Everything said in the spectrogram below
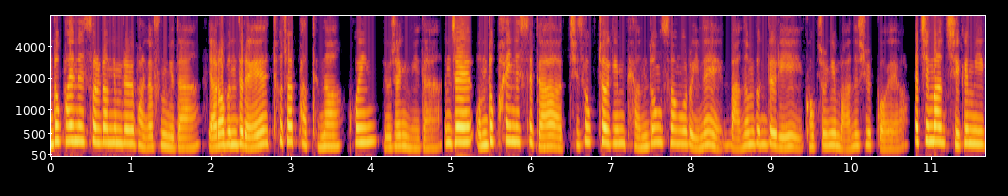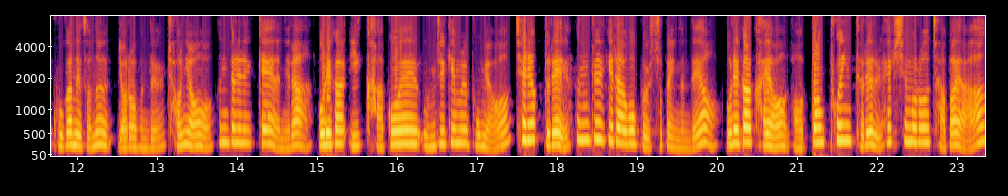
원도 파이낸스 홀더님들 반갑습니다. 여러분들의 투자 파트너 코인 요정입니다. 현재 원도 파이낸스가 지속적인 변동성으로 인해 많은 분들이 걱정이 많으실 거예요. 하지만 지금 이 구간에서는 여러분들 전혀 흔들릴 게 아니라 우리가 이 과거의 움직임을 보며 세력들의 흔들기라고 볼 수가 있는데요. 우리가 과연 어떤 포인트를 핵심으로 잡아야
